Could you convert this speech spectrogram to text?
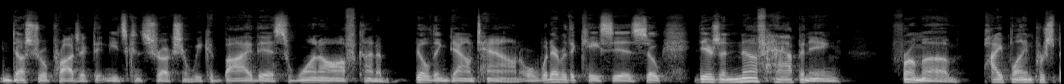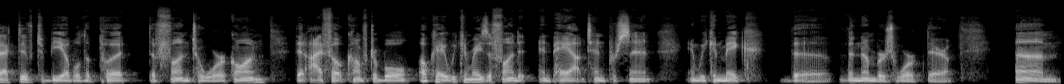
industrial project that needs construction. We could buy this one-off kind of building downtown or whatever the case is. So there's enough happening from a pipeline perspective to be able to put the fund to work on that I felt comfortable. Okay, we can raise a fund and pay out 10% and we can make the, the numbers work there. Um,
